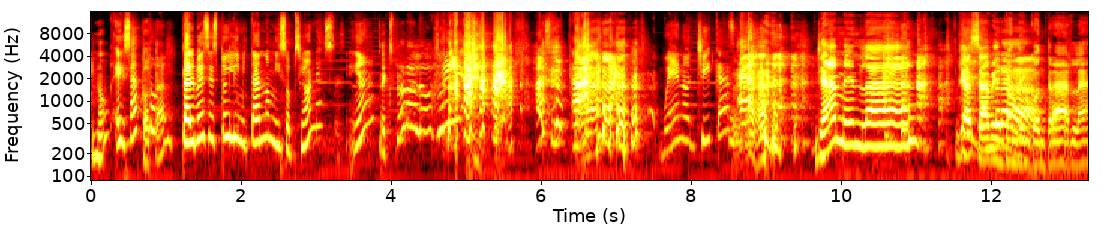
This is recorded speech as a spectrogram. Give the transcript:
¿No? exacto. Total. Tal vez estoy limitando mis opciones. ¿Ya? Explóralo. Ah, sí. Ah. Bueno, chicas. Llámenla. Ya saben dónde encontrarla.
